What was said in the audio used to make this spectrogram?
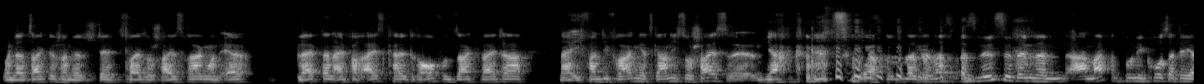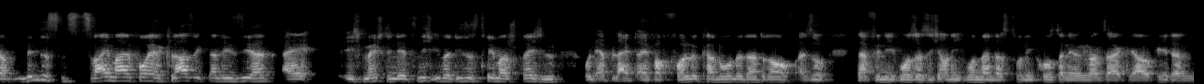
Und dann sagt er schon, er stellt zwei so Scheißfragen und er bleibt dann einfach eiskalt drauf und sagt weiter, na, ich fand die Fragen jetzt gar nicht so scheiße. Ja, was, was, willst du denn dann machen? Toni Kroos hat ja mindestens zweimal vorher klar signalisiert, ey, ich möchte jetzt nicht über dieses Thema sprechen und er bleibt einfach volle Kanone da drauf. Also da finde ich, muss er sich auch nicht wundern, dass Toni Kroos dann irgendwann sagt, ja, okay, dann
